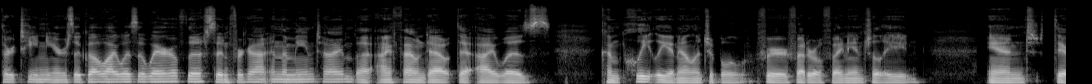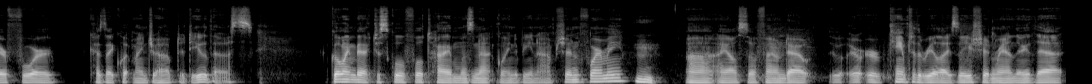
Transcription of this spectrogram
13 years ago I was aware of this and forgot in the meantime, but I found out that I was completely ineligible for federal financial aid. And therefore, because I quit my job to do this, going back to school full time was not going to be an option for me. Hmm. Uh, I also found out, or, or came to the realization rather, that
